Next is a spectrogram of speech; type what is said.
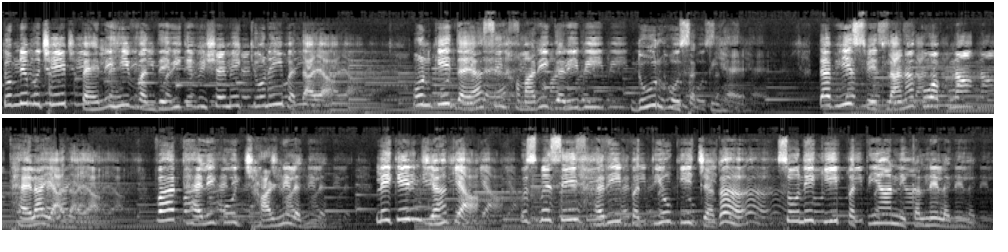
तुमने मुझे पहले ही वन देवी के विषय में क्यों नहीं बताया? उनकी दया से हमारी गरीबी दूर हो सकती है। तभी स्वेतलाना को अपना थैला याद आया। वह थैले को झाड़ने लगी। लेकिन यह क्या? उसमें से हरी पत्तियों की जगह सोने की पत्तियाँ निकलने लगी।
